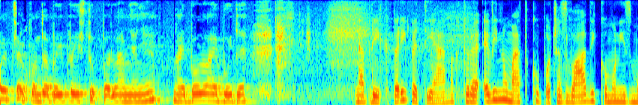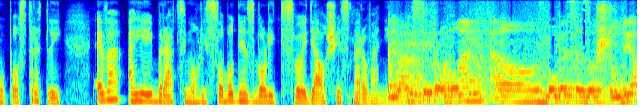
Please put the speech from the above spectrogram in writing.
To je celkom dobrý prístup podľa mňa, nie? Aj bolo, aj bude. Napriek peripetiám, ktoré Evinu matku počas vlády komunizmu postretli, Eva a jej brat si mohli slobodne zvoliť svoje ďalšie smerovanie. Nemali ste problém uh, vôbec so štúdiom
